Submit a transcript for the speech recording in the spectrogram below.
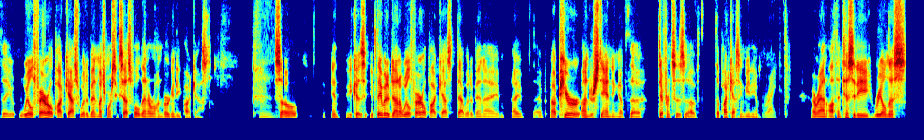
the Will Ferrell podcast would have been much more successful than a Ron Burgundy podcast. Hmm. So, and because if they would have done a Will Ferrell podcast, that would have been a, a a pure understanding of the differences of the podcasting medium right. around authenticity, realness,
